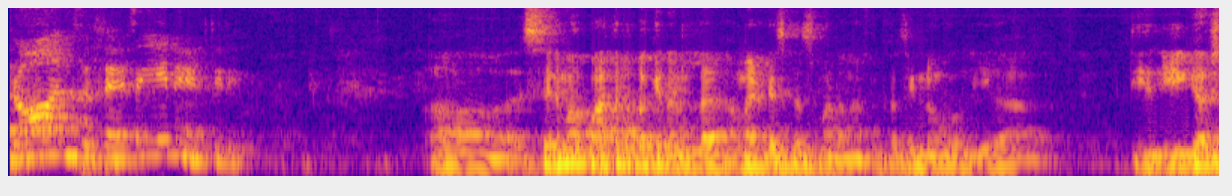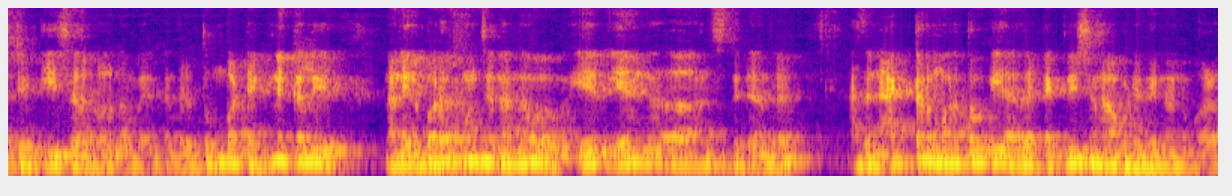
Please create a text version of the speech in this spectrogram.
ರಾ ಅನ್ಸುತ್ತೆ ಸೊ ಏನ್ ಹೇಳ್ತೀರಿ? ಸಿನಿಮಾ ಪಾತ್ರದ ಬಗ್ಗೆ ನಾನು ಆಮೇಲೆ ಡಿಸ್ಕಸ್ ಮಾಡೋಣ ಬಿಕಾಸ್ ಇನ್ನು ಈಗ ಈಗ ಅಷ್ಟೇ ಟೀಸರ್ ನಮ್ಗೆ. ಯಾಕಂದ್ರೆ ತುಂಬಾ ಟೆಕ್ನಿಕಲಿ ನಾನು ಇಲ್ಲಿ ಬರೋಕ್ ಮುಂಚೆ ನಾನು ಏನ್ ಅನ್ಸ್ತಿದೆ ಅಂದ್ರೆ ಆಸ್ ಅನ್ ಆಕ್ಟರ್ ಮರ್ತೋಗಿ ಆಸ್ ಅ ಟೆಕ್ನಿಷಿಯನ್ ಆಗ್ಬಿಟ್ಟಿದೆ ನಾನು ಬಹಳ.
